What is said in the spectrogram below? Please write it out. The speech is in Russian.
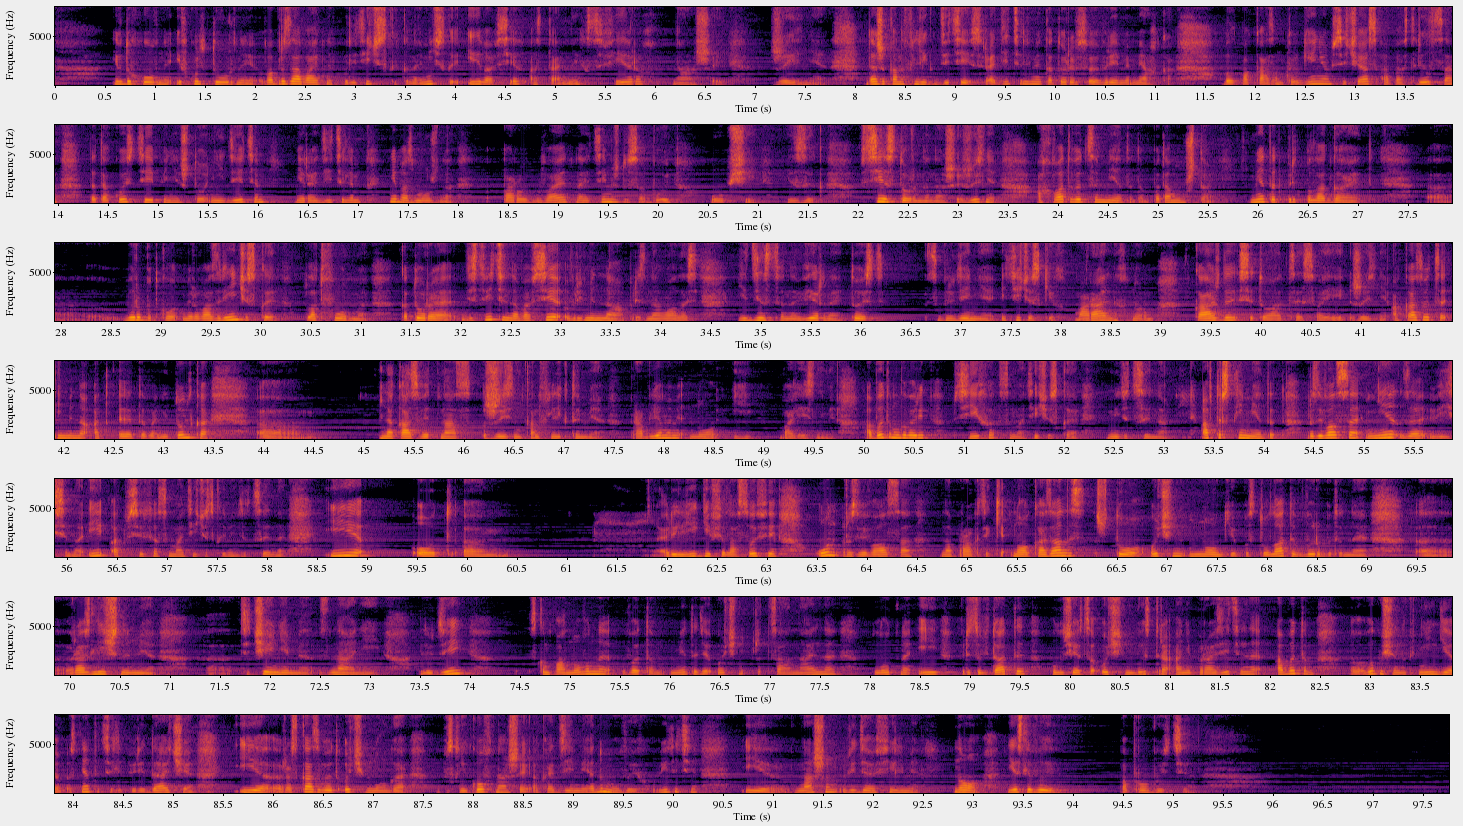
и в духовной, и в культурной, в образовательной, в политической, экономической и во всех остальных сферах нашей жизни. Даже конфликт детей с родителями, который в свое время мягко был показан Тургеневым, сейчас обострился до такой степени, что ни детям, ни родителям невозможно порой бывает найти между собой общий язык. Все стороны нашей жизни охватываются методом, потому что метод предполагает э, выработку мировоззренческой платформы, которая действительно во все времена признавалась единственно верной, то есть соблюдение этических, моральных норм в каждой ситуации своей жизни. Оказывается, именно от этого не только э, наказывает нас жизнь конфликтами, проблемами, но и болезнями. Об этом говорит психосоматическая медицина. Авторский метод развивался независимо и от психосоматической медицины, и от э, религии, философии, он развивался на практике. Но оказалось, что очень многие постулаты, выработанные э, различными э, течениями знаний людей, скомпонованы в этом методе очень рационально, плотно, и результаты получаются очень быстро, они поразительны. Об этом э, выпущены книги, сняты телепередачи, и рассказывают очень много выпускников нашей академии. Я думаю, вы их увидите и в нашем видеофильме. Но если вы попробуете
